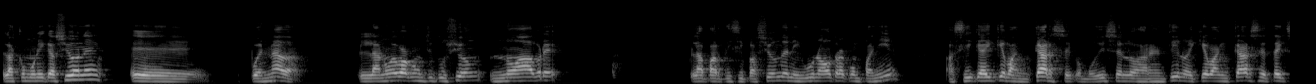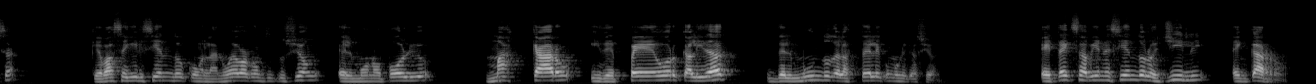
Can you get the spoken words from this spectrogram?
Las comunicaciones, eh, pues nada, la nueva constitución no abre la participación de ninguna otra compañía. Así que hay que bancarse, como dicen los argentinos, hay que bancarse Texas, que va a seguir siendo con la nueva constitución el monopolio más caro y de peor calidad del mundo de las telecomunicaciones. Texas viene siendo los Gili en carro,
